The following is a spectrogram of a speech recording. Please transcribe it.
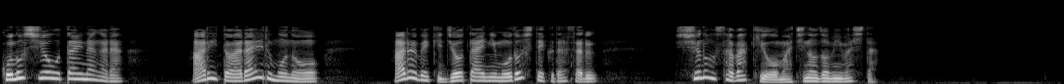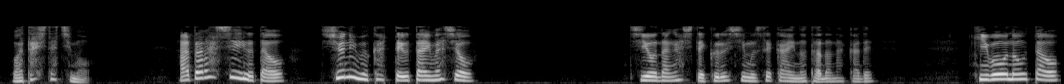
この詩を歌いながら、ありとあらゆるものをあるべき状態に戻してくださる主の裁きを待ち望みました。私たちも、新しい歌を主に向かって歌いましょう。血を流して苦しむ世界のただ中で、希望の歌を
